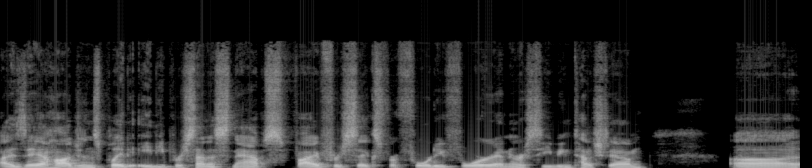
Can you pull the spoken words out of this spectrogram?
Isaiah Hodgins played 80% of snaps, five for six for 44 and a receiving touchdown. Uh,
